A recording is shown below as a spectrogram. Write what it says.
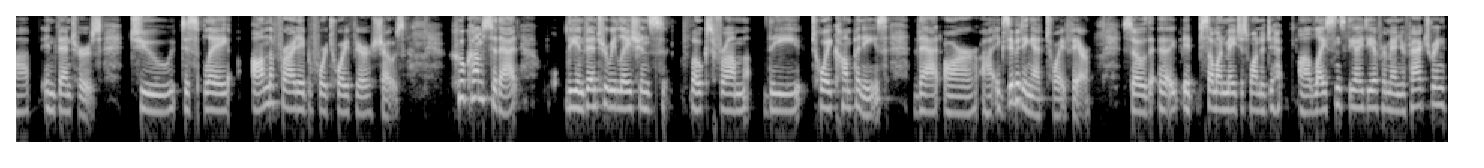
uh, inventors to display on the Friday before Toy Fair shows. Who comes to that? The inventor relations folks from the toy companies that are uh, exhibiting at Toy Fair. So the, uh, it, someone may just want to uh, license the idea for manufacturing,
